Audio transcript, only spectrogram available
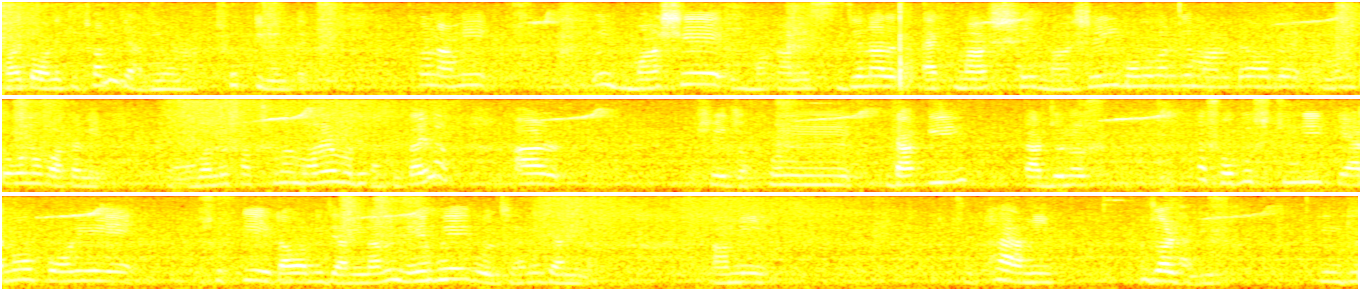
হয়তো অনেক কিছু আমি জানিও না, সত্যি বলতে। কারণ আমি ওই মাসে মানে সিজনাল এক মাস, সেই মাসেই ভগবানকে মানতে হবে, এমন তো কোনো কথা নেই। ভগবান তো সবসময় মনের মধ্যে থাকে, তাই না? আর সে যখন ডাকি, তার জন্য সবুজ চুড়ি কেন পরে? সত্যি এটাও আমি জানি না। আমি মেয়ে হয়েই বলছি, আমি জানি না। আমি হ্যাঁ আমি জল ঢালি। কিন্তু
